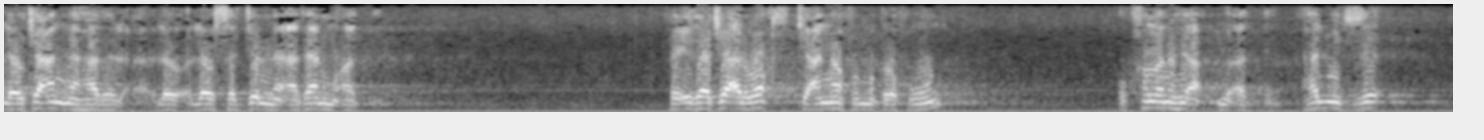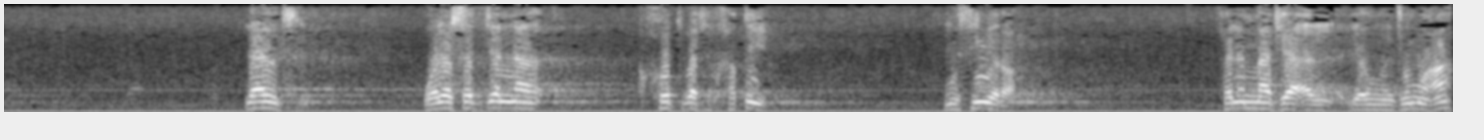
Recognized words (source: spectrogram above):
لو جعلنا هذا لو, لو سجلنا أذان مؤذن. فإذا جاء الوقت جعلناه في الميكروفون وخلنا يؤذن. هل يجزئ؟ لا يجزئ. ولو سجلنا خطبة الخطيب مثيرة فلما جاء يوم الجمعة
